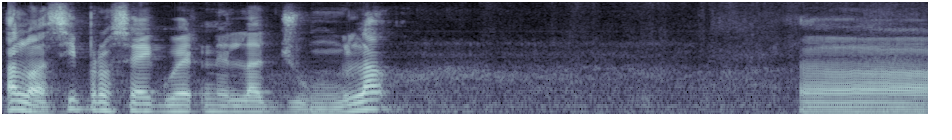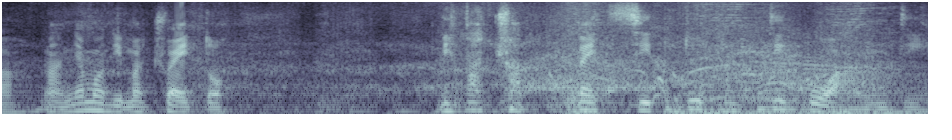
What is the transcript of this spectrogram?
Allora, si prosegue nella giungla. Uh, no, andiamo di maceto. Vi faccio a pezzi tutti quanti.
